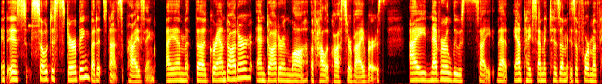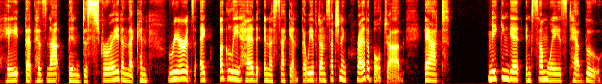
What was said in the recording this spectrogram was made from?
It is so disturbing, but it's not surprising. I am the granddaughter and daughter in law of Holocaust survivors. I never lose sight that anti Semitism is a form of hate that has not been destroyed and that can rear its ugly head in a second. That we have done such an incredible job at making it in some ways taboo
